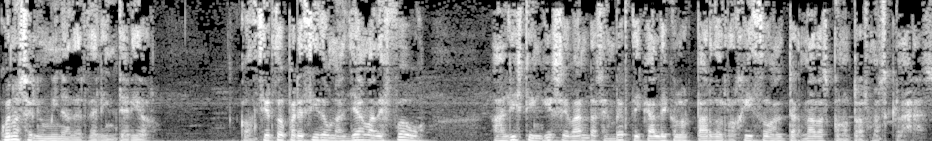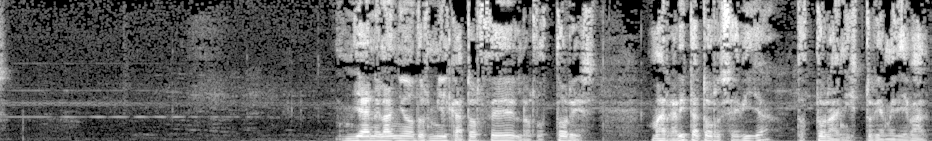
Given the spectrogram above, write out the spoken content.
cuando se ilumina desde el interior, con cierto parecido a una llama de fuego al distinguirse bandas en vertical de color pardo rojizo alternadas con otras más claras. Ya en el año 2014, los doctores Margarita Torres Sevilla, doctora en Historia Medieval,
